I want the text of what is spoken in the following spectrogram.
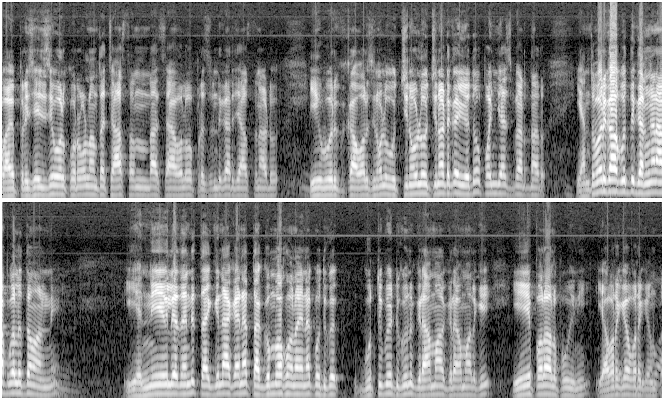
ప- చేసే వాళ్ళు కుర్రోళ్ళంతా చేస్తున్నా సేవలు ప్రెసిడెంట్ గారు చేస్తున్నాడు. ఏ ఊరికి కావాల్సిన వాళ్ళు వచ్చిన వాళ్ళు వచ్చినట్టుగా ఏదో పని చేసి పెడుతున్నారు. ఎంతవరకు ఆగుద్ది గంగ ఆపగలుగుతాం అన్ని. ఇవన్నీ ఏం లేదండి. తగ్గినాకైనా తగ్గుముఖంలో కొద్దిగా గుర్తుపెట్టుకుని గ్రామాల గ్రామాలకి ఏ పొలాలు పోయినాయి ఎవరికెవరికి ఎంత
